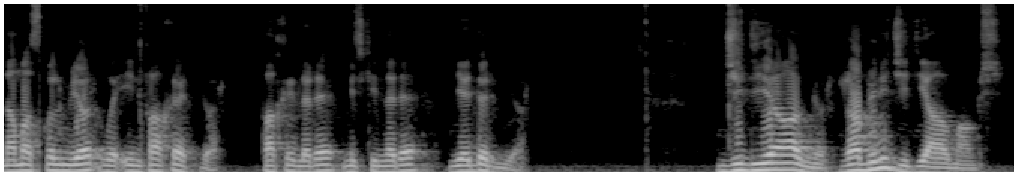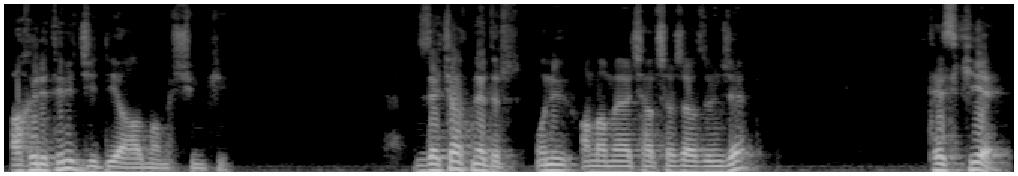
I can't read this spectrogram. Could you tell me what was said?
Namaz kılmıyor ve infak etmiyor. Fakirlere, miskinlere yedirmiyor ciddiye almıyor. Rabbini ciddiye almamış. Ahiretini ciddiye almamış çünkü. Zekat nedir? Onu anlamaya çalışacağız önce. Teskiye.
